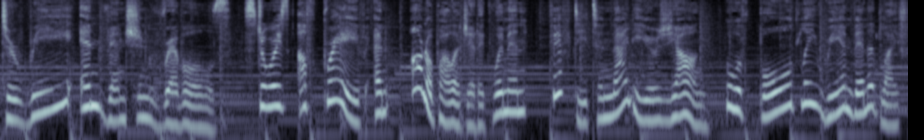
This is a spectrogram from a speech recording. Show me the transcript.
to Reinvention Rebels, stories of brave and unapologetic women 50 to 90 years young who have boldly reinvented life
